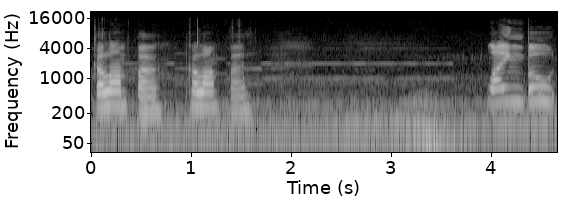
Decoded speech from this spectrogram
Galampa, Galampa. Flying boat!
